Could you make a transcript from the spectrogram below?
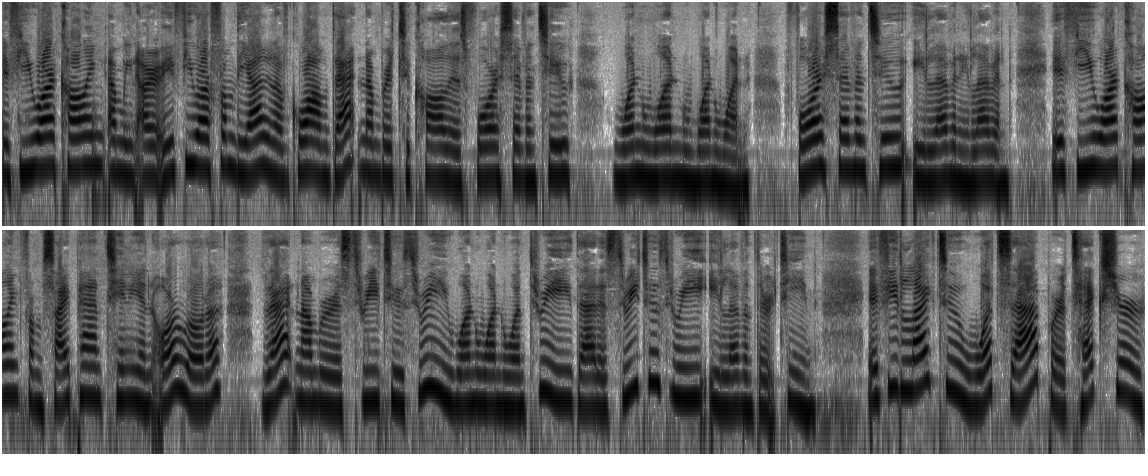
If you are calling, I mean, or if you are from the island of Guam, that number to call is 472 1111. 472 1111. If you are calling from Saipan, Tinian, or Rota, that number is 323 1113. That is 323 1113. If you'd like to WhatsApp or text your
